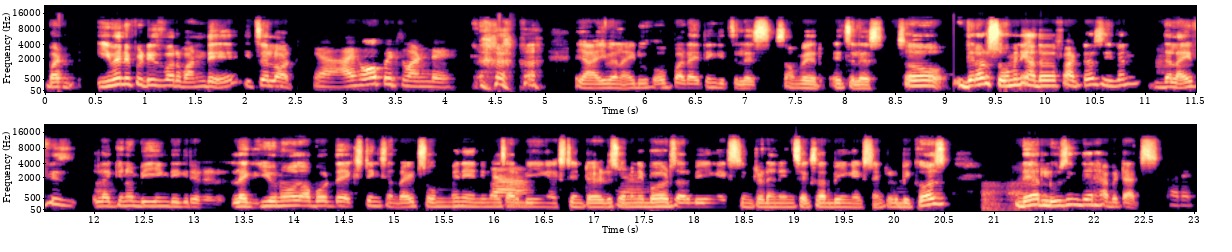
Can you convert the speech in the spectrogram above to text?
but even if it is for one day it's a lot. Yeah, I hope it's one day. yeah even i do hope but i think it's less somewhere it's less. So there are so many other factors even the life is like you know being degraded. Like you know about the extinction right? So many animals are being extincted so many birds are being extincted and insects are being extincted because they are losing their habitats. Correct.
